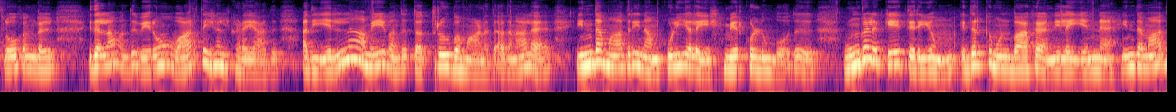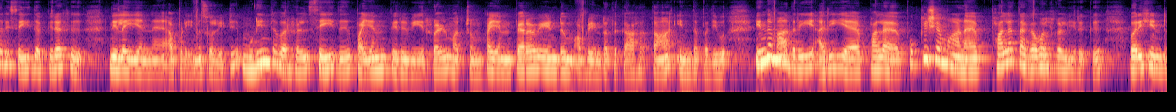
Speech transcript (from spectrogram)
ஸ்லோகங்கள் இதெல்லாம் வந்து வெறும் வார்த்தைகள் கிடையாது. அது எல்லாமே வந்து தத்ரூபமானது. அதனால் இந்த மாதிரி நாம் குளியலை மேற்கொள்ளும் போது உங்களுக்கே தெரியும் இதற்கு முன்பாக நிலை என்ன இந்த மாதிரி செய்த பிறகு நிலை என்ன அப்படின்னு சொல்லிட்டு முடிந்தவர்கள் செய்து பயன் பெறுவீர்கள் மற்றும் பயன் பெற வேண்டும் அப்படின்றதுக்கு என்பதற்காகத்தான் இந்த பதிவு. இந்த மாதிரி அரிய பல பொக்கிஷமான பல தகவல்கள் இருக்குது வருகின்ற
